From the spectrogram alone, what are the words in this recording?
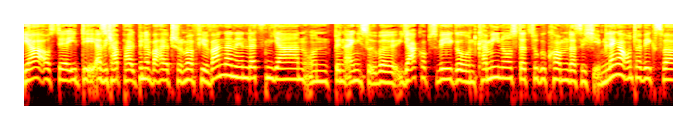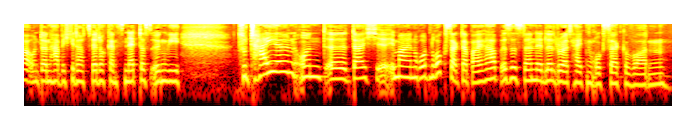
ja, aus der Idee, also ich habe halt, bin aber halt schon immer viel wandern in den letzten Jahren und bin eigentlich so über Jakobswege und Caminos dazu gekommen, dass ich eben länger unterwegs war und dann habe ich gedacht, es wäre doch ganz nett, das irgendwie zu teilen und äh, da ich immer einen roten Rucksack dabei habe, ist es dann der Little Red Hiking Rucksack geworden.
